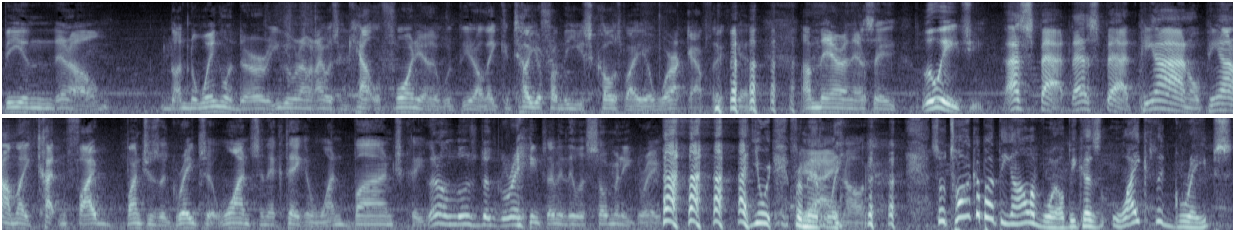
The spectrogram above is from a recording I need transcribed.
being, you know, a New Englander, even when I, was in California, would, you know, they could tell you're from the East Coast by your work ethic. And I'm there, and they'll say, Luigi, that's bad, that's bad, piano, piano. I'm like cutting five bunches of grapes at once, and they're taking one bunch. You're gonna lose the grapes. I mean, there was so many grapes. you were from Yeah, Italy. So talk about the olive oil because, like the grapes,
